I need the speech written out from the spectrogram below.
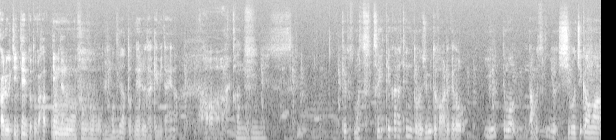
明るいうちにテントとか張ってみたいな、うんうんそうそう、う。ん。ほんであと寝るだけみたいな。あ感じにするけど、まあ、つついてからテントの準備とかはあるけど言っても多分45時間は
